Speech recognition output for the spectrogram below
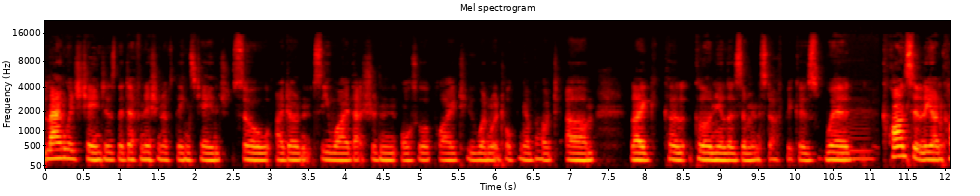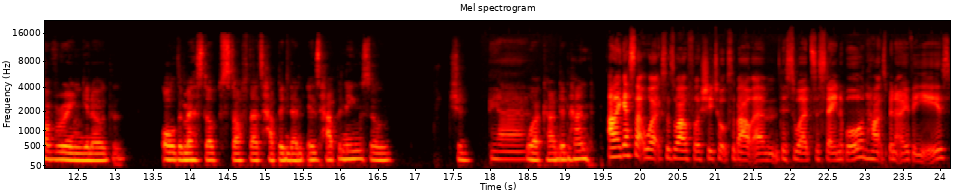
language changes, the definition of things change. So I don't see why that shouldn't also apply to when we're talking about um like col- colonialism and stuff because we're Mm. constantly uncovering, you know, the, all the messed up stuff that's happened and is happening, so should Yeah. work hand in hand. And I guess that works as well for she talks about um, this word sustainable and how it's been overused.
